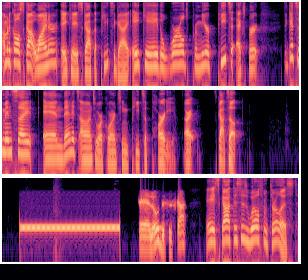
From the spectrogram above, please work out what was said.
I'm going to call Scott Wiener, aka Scott the Pizza Guy, aka the world's premier pizza expert, to get some insight, and then it's on to our quarantine pizza party. All right, Scott's up. Hello, this is Scott. Hey, Scott, this is Will from Thrillist.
